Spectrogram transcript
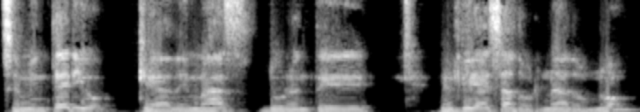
cementerio, que además durante el día es adornado, ¿no?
